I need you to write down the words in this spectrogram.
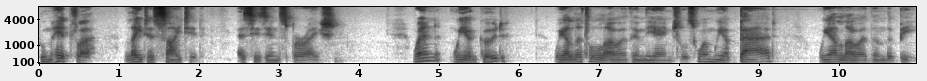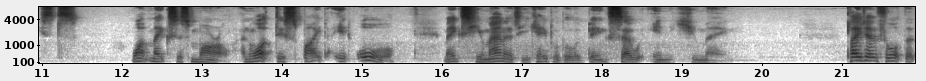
whom Hitler later cited as his inspiration. When we are good, we are little lower than the angels. When we are bad, we are lower than the beasts. What makes us moral, and what, despite it all, makes humanity capable of being so inhumane? Plato thought that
